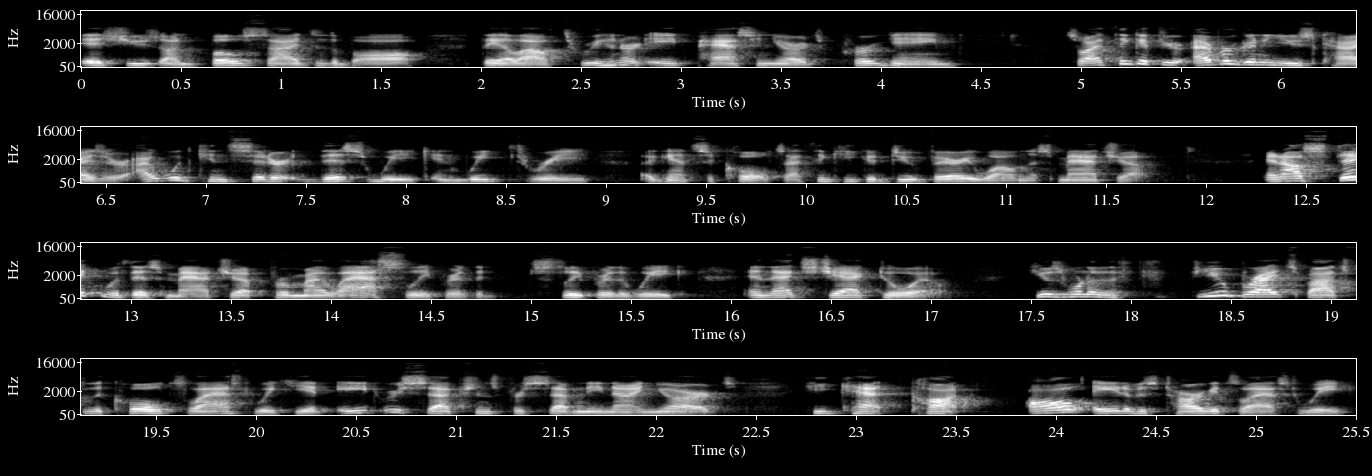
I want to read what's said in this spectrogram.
issues on both sides of the ball. They allow 308 passing yards per game. So I think if you're ever going to use Kizer, I would consider it this week in week three against the Colts. I think he could do very well in this matchup. And I'll stick with this matchup for my last sleeper, the sleeper of the week, and that's Jack Doyle. He was one of the few bright spots for the Colts last week. He had eight receptions for 79 yards. He caught all eight of his targets last week.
